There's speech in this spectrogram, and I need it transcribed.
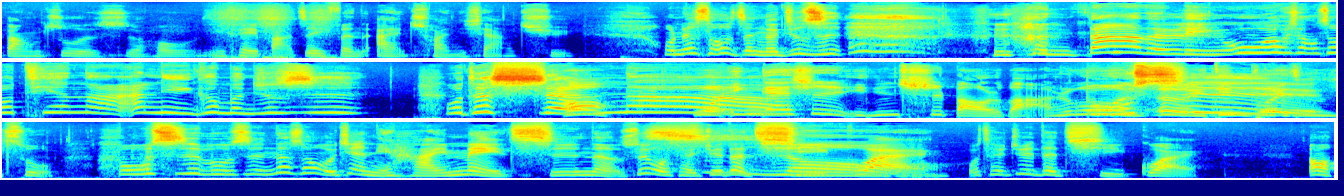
帮助的时候，你可以把这份爱传下去。”我那时候整个就是。很大的领悟，我想说，天哪，安妮根本就是我的神呐、啊！我应该是已经吃饱了吧？如果我饿，一定不会这么做。不是不是，那时候我记得你还没吃呢，所以我才觉得奇怪，哦、我才觉得奇怪。哦，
